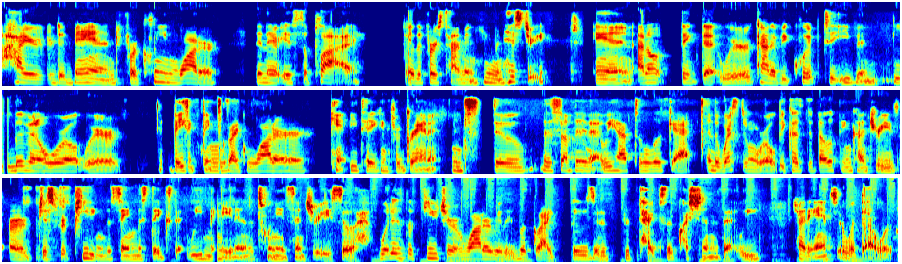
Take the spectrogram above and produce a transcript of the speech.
higher demand for clean water than there is supply for the first time in human history. And I don't think that we're kind of equipped to even live in a world where basic things like water can't be taken for granted. And so there's something that we have to look at in the Western world because developing countries are just repeating the same mistakes that we made in the 20th century. So, what does the future of water really look like? Those are the types of questions that we try to answer with our work.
